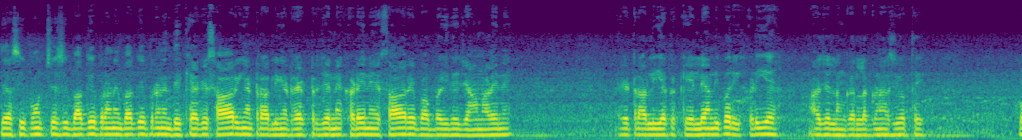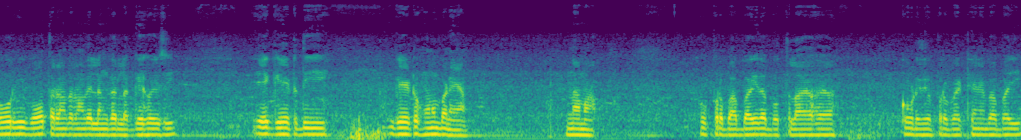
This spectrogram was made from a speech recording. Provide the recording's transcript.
ਤੇ ਅਸੀਂ ਪਹੁੰਚੇ ਸੀ ਬਾਗੇ ਪੁਰਾਣੇ ਬਾਗੇ ਪੁਰਾਣੇ ਦੇਖਿਆ ਕਿ ਸਾਰੀਆਂ ਟਰਾਲੀਆਂ, ਟਰੈਕਟਰ ਜਿੰਨੇ ਖੜੇ ਨੇ, ਸਾਰੇ ਬਾਬਾ ਜੀ ਦੇ ਜਾਣ ਵਾਲੇ ਨੇ। ਇਹ ਟਰਾਲੀ ਇੱਕ ਕੇਲਿਆਂ ਦੀ ਭਰੀ ਖੜੀ ਹੈ। ਅੱਜ ਲੰਗਰ ਲੱਗਣਾ ਸੀ ਉੱਥੇ। ਹੋਰ ਵੀ ਬਹੁਤ ਤਰ੍ਹਾਂ ਤਰ੍ਹਾਂ ਦੇ ਲੰਗਰ ਲੱਗੇ ਹੋਏ ਸੀ। ਇਹ ਗੇਟ ਦੀ, ਗੇਟ ਹੁਣ ਬਣਿਆ। ਨਵਾਂ। ਉੱਪਰ ਬਾਬਾ ਜੀ ਦਾ ਬੁੱਤ ਲਾਇਆ ਹੋਇਆ। ਘੋੜੇ ਦੇ ਉੱਪਰ ਬੈਠੇ ਨੇ ਬਾਬਾ ਜੀ।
